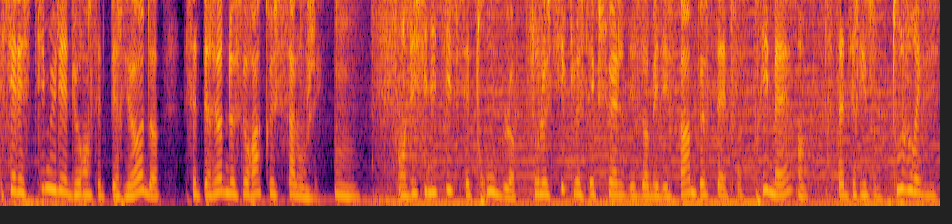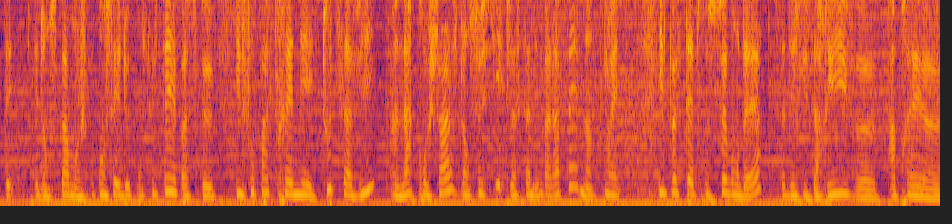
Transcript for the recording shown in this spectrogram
Si elle est stimulée durant cette période, cette période ne fera que s'allonger. Mhm. En définitive, ces troubles sur le cycle sexuel des hommes et des femmes peuvent être primaires, c'est-à-dire ils ont toujours existé. Et dans ce cas, moi, je vous conseille de consulter parce que il ne faut pas traîner toute sa vie un accrochage dans ce cycle. Ça n'est pas la peine. Oui. Ils peuvent être secondaires, c'est-à-dire ils arrivent euh, après, euh,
